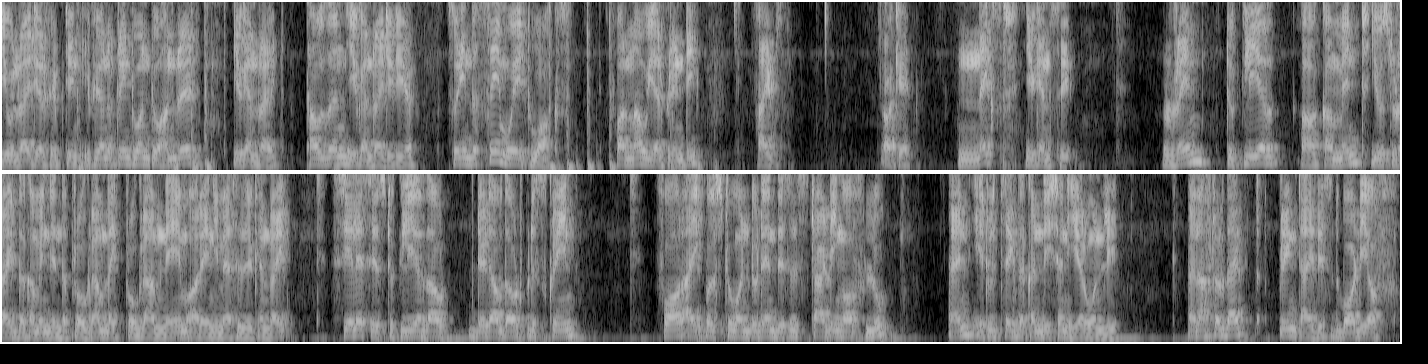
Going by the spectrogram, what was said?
you will write here 15 if you want to print 1 to 100 you can write 1000 you can write it here. So in the same way it works. For now we are printing 5 okay next you can see. Rem to clear uh, comment used to write the comment in the program like program name or any message you can write. Cls is to clear the out data of the output screen for i equals to 1 to 10 this is starting of loop and it will check the condition here only. And after that print i this is the body of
